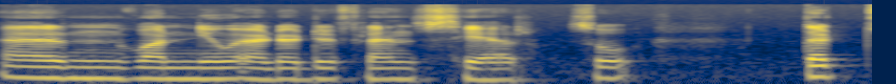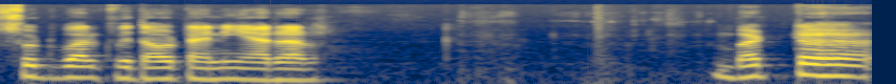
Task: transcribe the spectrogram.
and one new added reference here. So that should work without any error. But uh,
